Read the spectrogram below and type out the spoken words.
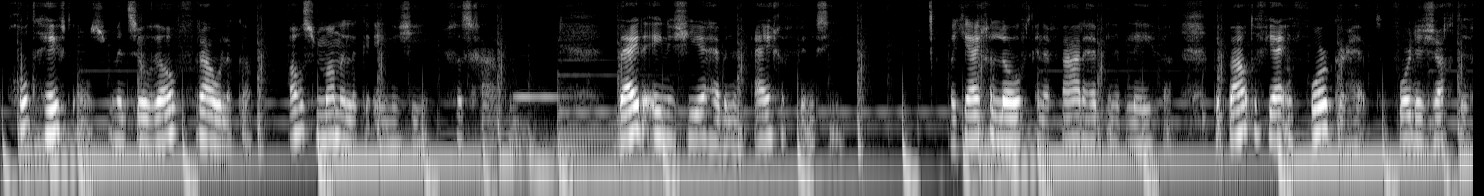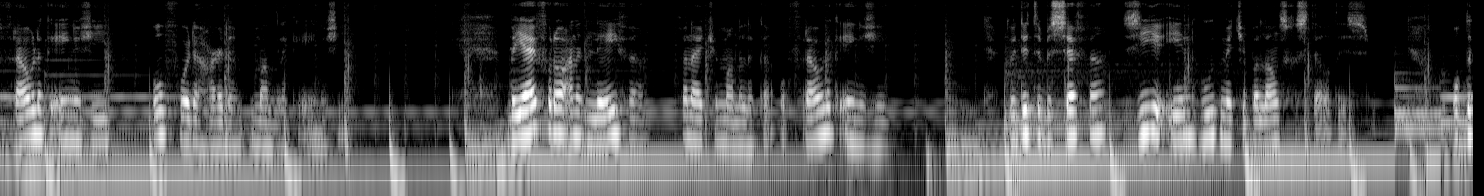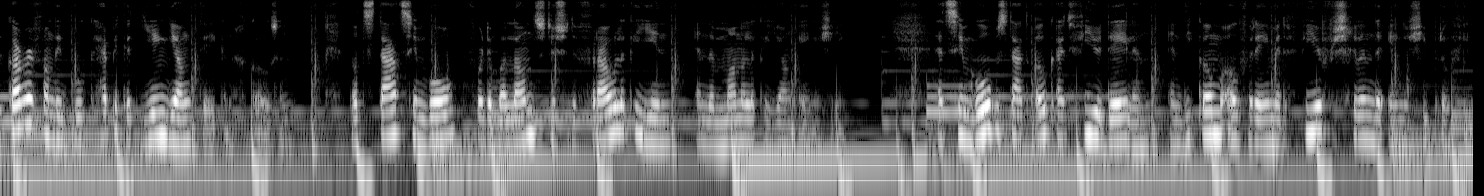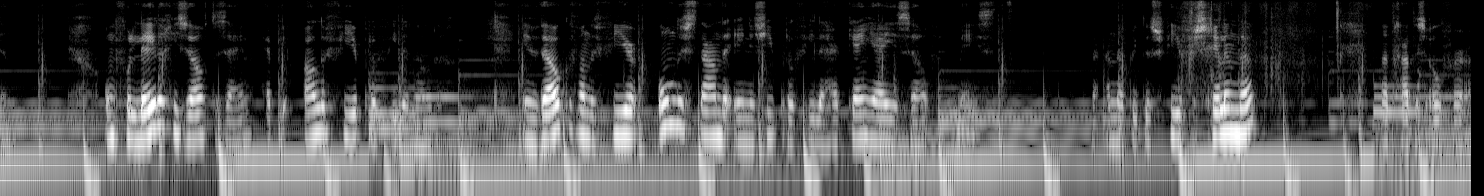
God heeft ons met zowel vrouwelijke als mannelijke energie geschapen. Beide energieën hebben een eigen functie. Wat jij gelooft en ervaren hebt in het leven bepaalt of jij een voorkeur hebt voor de zachte vrouwelijke energie of voor de harde mannelijke energie. Ben jij vooral aan het leven vanuit je mannelijke of vrouwelijke energie? Door dit te beseffen, zie je in hoe het met je balans gesteld is. Op de cover van dit boek heb ik het yin-yang teken gekozen. Dat staat symbool voor de balans tussen de vrouwelijke yin en de mannelijke yang energie. Het symbool bestaat ook uit vier delen en die komen overeen met de vier verschillende energieprofielen. Om volledig jezelf te zijn heb je alle vier profielen nodig. In welke van de vier onderstaande energieprofielen herken jij jezelf het meest? Nou, en dan heb ik dus vier verschillende. Het gaat dus over uh,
